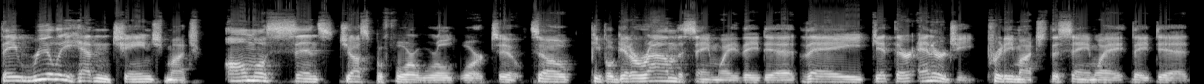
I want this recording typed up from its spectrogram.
they really hadn't changed much almost since just before World War II. So people get around the same way they did. They get their energy pretty much the same way they did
